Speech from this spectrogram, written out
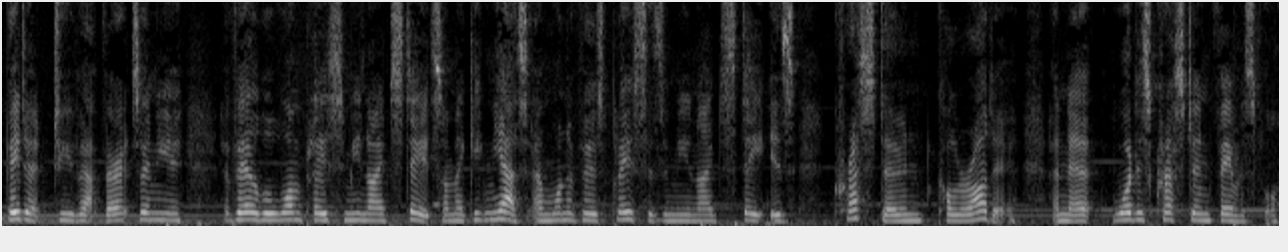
they don't do that there. It's only available one place in the United States." I'm like, "Yes, and one of those places in the United States is Crestone, Colorado. And uh, what is Crestone famous for?"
